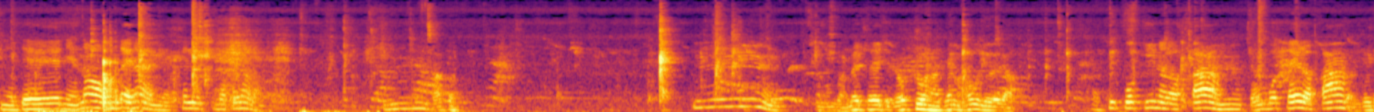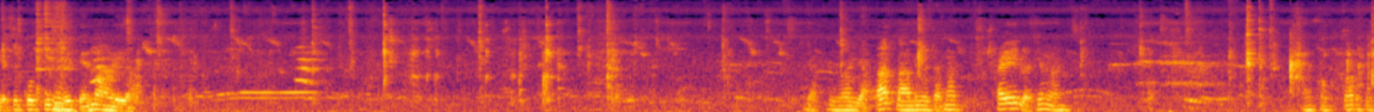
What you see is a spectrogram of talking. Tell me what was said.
nhà chơi nó không đây nó là cái cái một cái nó là còn mấy chơi chỉ rau chuông là thế mà hâu rồi. Đó cái quốc chi nó là cá cũng bột tế là cá còn bây giờ cái cô kia nó tiền nó rồi đó giặt đưa giặt cá ta đưa cho nó thấy là thế mà. Không có được cái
